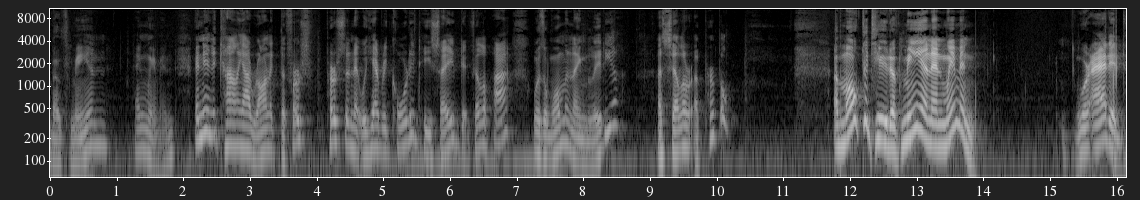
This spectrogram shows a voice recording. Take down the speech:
Both men and women. And then it's kind of ironic the first person that we have recorded he saved at Philippi was a woman named Lydia, a seller of purple. A multitude of men and women were added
